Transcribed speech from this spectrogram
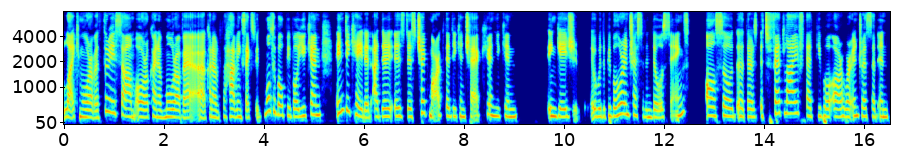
like more of a threesome or kind of more of a uh, kind of having sex with multiple people, you can indicate it. There is this check mark that you can check and you can engage with the people who are interested in those things. Also, there's it's FetLife that people are who are interested in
